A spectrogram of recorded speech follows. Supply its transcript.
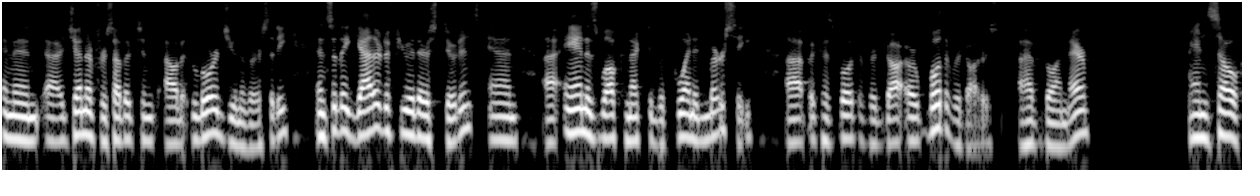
and then uh, Jennifer Southerton's out at Lourdes University, and so they gathered a few of their students, and uh, Ann is well connected with Gwynedd Mercy uh, because both of her da- or both of her daughters have gone there, and so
